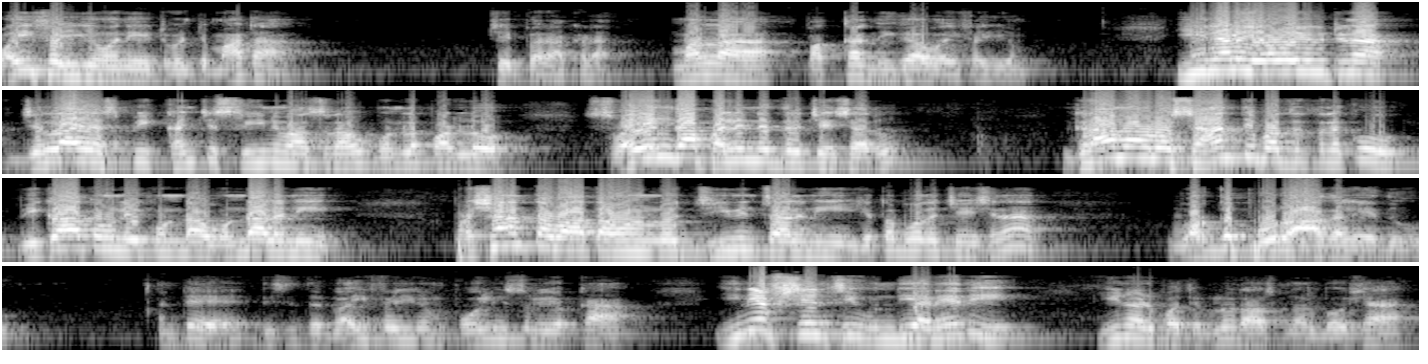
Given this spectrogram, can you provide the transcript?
వైఫల్యం అనేటువంటి మాట చెప్పారు అక్కడ. మళ్ళా పక్కా నిఘా వైఫల్యం. ఈ నెల ఇరవై ఒకటిన జిల్లా ఎస్పీ కంచి శ్రీనివాసరావు గుండ్లపాడులో స్వయంగా పల్లెనిద్ర చేశారు. గ్రామంలో శాంతి భద్రతలకు విఘాతం లేకుండా ఉండాలని ప్రశాంత వాతావరణంలో జీవించాలని హితబోధ చేసిన వర్గపూరు ఆగలేదు. అంటే దిస్ ఇస్ ద వైఫల్యం పోలీసుల యొక్క ఇన్ఎఫిషియన్సీ ఉంది అనేది ఈనాడు పత్రికలో రాస్తున్నారు. బహుశా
